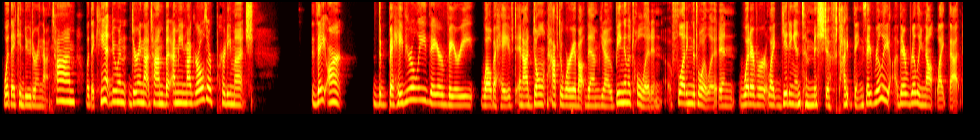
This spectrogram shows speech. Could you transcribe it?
what they can do during that time, what they can't do in, during that time. But I mean, my girls are pretty much, they aren't the behaviorally they are very well behaved and i don't have to worry about them you know being in the toilet and flooding the toilet and whatever like getting into mischief type things they really they're really not like that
